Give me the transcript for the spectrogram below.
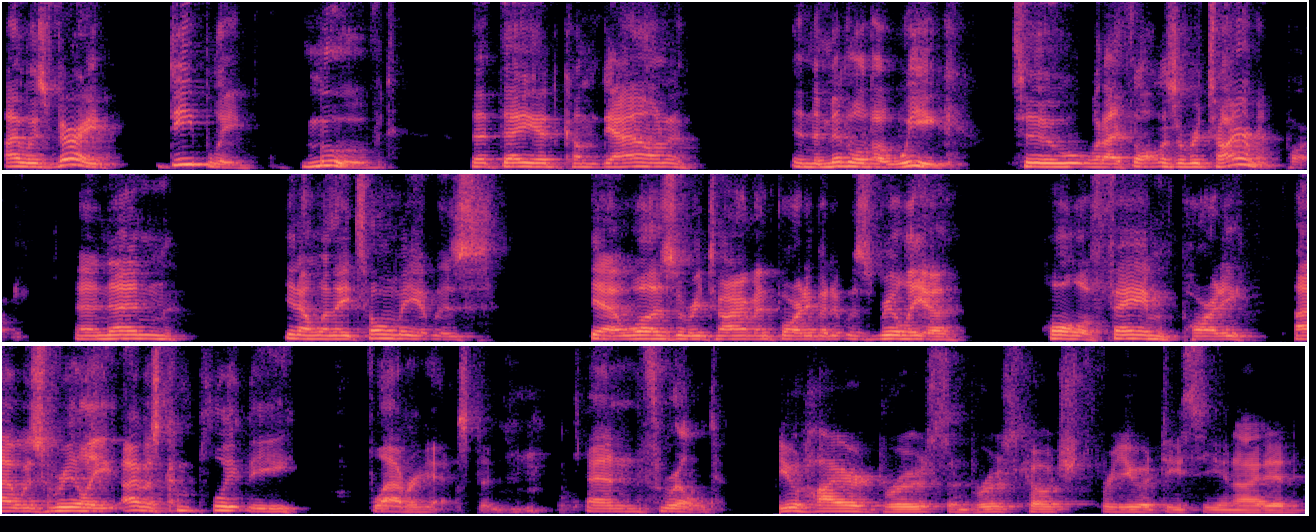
I was very deeply moved that they had come down in the middle of a week to what I thought was a retirement party. And then, you know, when they told me it was, yeah, it was a retirement party, but it was really a Hall of Fame party, I was really, I was completely flabbergasted and thrilled. You hired Bruce, and Bruce coached for you at DC United.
